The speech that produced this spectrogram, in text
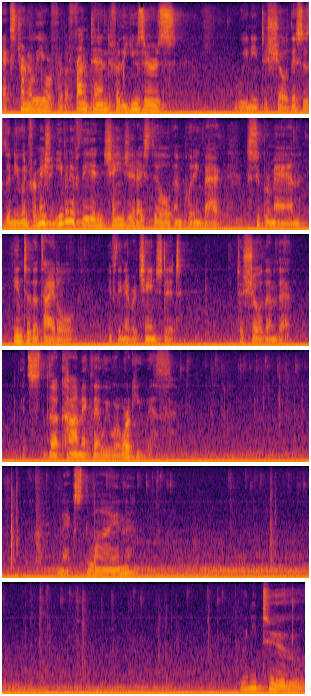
externally or for the front end, for the users, we need to show this is the new information. Even if they didn't change it, I still am putting back Superman into the title if they never changed it to show them that it's the comic that we were working with. Next line. We need to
